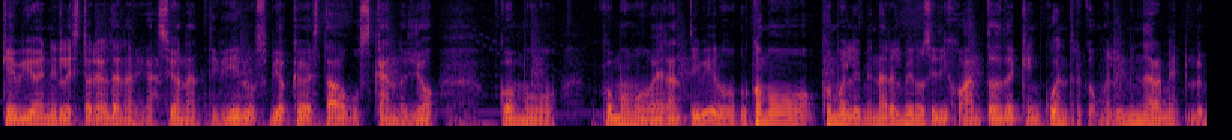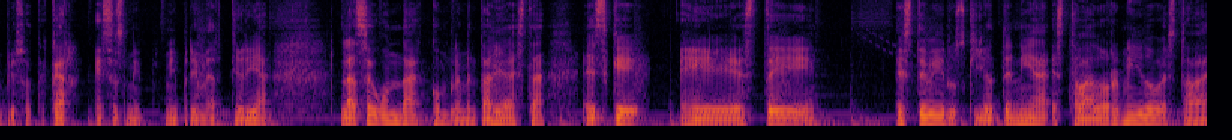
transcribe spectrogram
que vio en el historial de navegación antivirus, vio que estaba buscando yo cómo, cómo mover antivirus, cómo, cómo eliminar el virus y dijo, antes de que encuentre cómo eliminarme, lo empiezo a atacar. Esa es mi, mi primera teoría. La segunda, complementaria a esta, es que eh, este este virus que yo tenía estaba dormido, estaba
